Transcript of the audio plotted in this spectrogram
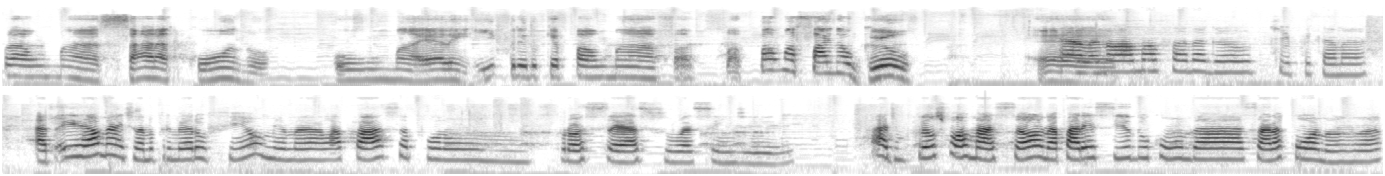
para uma Sarah Connor ou uma Ellen Ripley do que para uma para uma Final Girl. É... Ela não é uma Final Girl típica, né? E realmente, né, no primeiro filme, né, ela passa por um processo assim de ah, de transformação, né, parecido com o da Sarah Connor, né?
